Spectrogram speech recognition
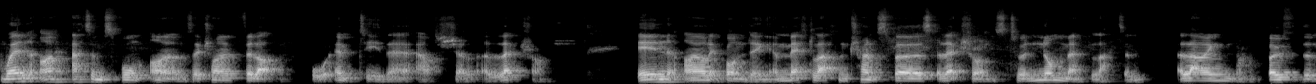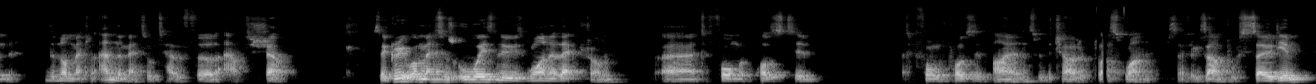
When atoms form ions, they try and fill up or empty their outer shell electron. In ionic bonding, a metal atom transfers electrons to a non-metal atom, allowing both of them, the non-metal and the metal, to have a full outer shell. So group 1 metals always lose one electron uh, to form a positive to form positive ions with the charge of plus 1. So for example, sodium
